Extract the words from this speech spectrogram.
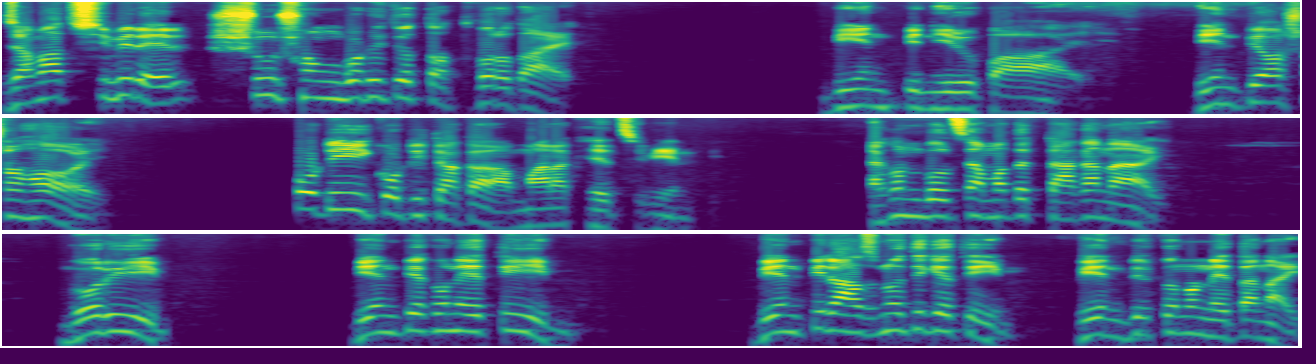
জামাত শিবিরের সুসংগঠিত তৎপরতায় বিএনপি নিরুপায়। বিএনপি অসহায়। কোটি কোটি টাকা মারা খেয়েছে বিএনপি। এখন বলছে আমাদের টাকা নাই। গরিব। বিএনপি এখন এতিম। বিএনপি রাজনৈতিক এতিম। বিএনপির কোনো নেতা নাই।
